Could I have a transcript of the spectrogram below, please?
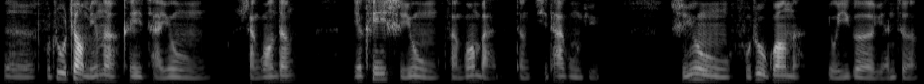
嗯，辅助照明呢，可以采用闪光灯，也可以使用反光板等其他工具。使用辅助光呢，有一个原则。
